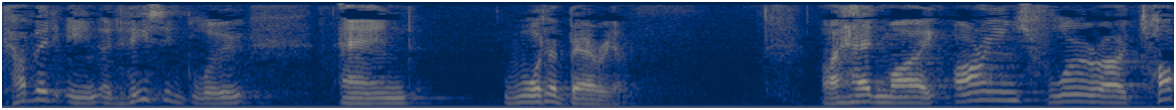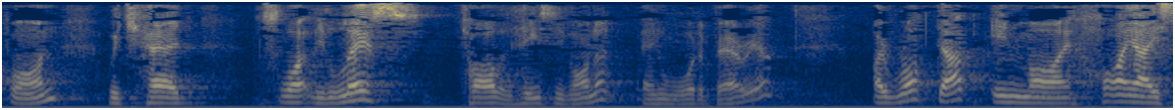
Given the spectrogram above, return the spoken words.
covered in adhesive glue and water barrier. I had my orange fluoro top on, which had slightly less tile adhesive on it and water barrier. I rocked up in my HiAce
